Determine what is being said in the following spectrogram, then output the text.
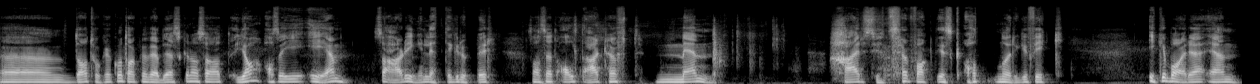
Eh, Da tok jeg kontakt med webdesken og sa at ja, altså i EM så er det ingen lette grupper. Sånn sett alt er tøft, men her syns jeg faktisk at Norge fikk ikke bare en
